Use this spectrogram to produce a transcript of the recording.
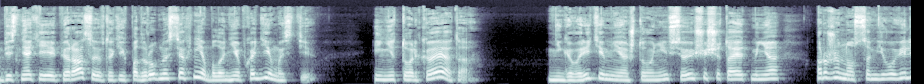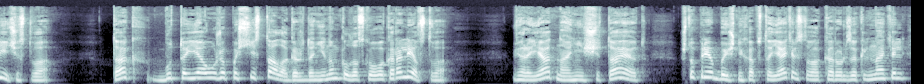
Объяснять ей операцию в таких подробностях не было необходимости. И не только это. Не говорите мне, что они все еще считают меня оруженосцем Его Величества. Так, будто я уже почти стала гражданином колдовского королевства. Вероятно, они считают, что при обычных обстоятельствах король-заклинатель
